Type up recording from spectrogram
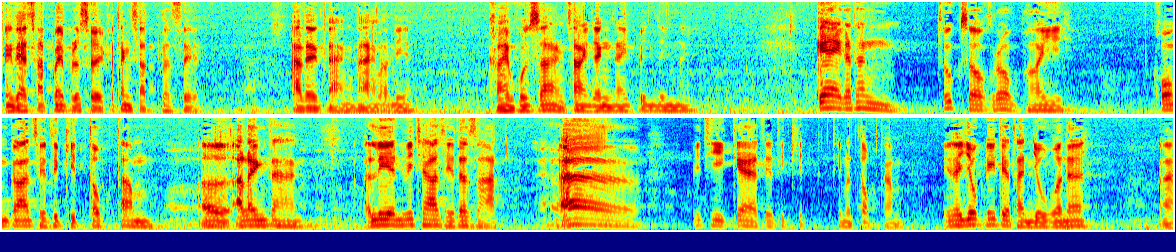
ตั้งแต่สัตว์ไม่ประเสริฐก็ทั้งสัตว์ประเสริฐ อะไรต่างๆเหล่านี้ใครเป็นคนสร้างสร้างยังไงเป็นยังไง แก้กระทั่งทุกโศกโรคภัย โครงการเศรษฐกิจตกต่ำเอออะไรต่างๆ เรียนวิชาเศรษฐศาสตร์เออวิธีแก้เศรษฐกิจที่มันตกต่ำนี่ถ้ายุคนี้แต่ทันอยู่ก็นนะอ่า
